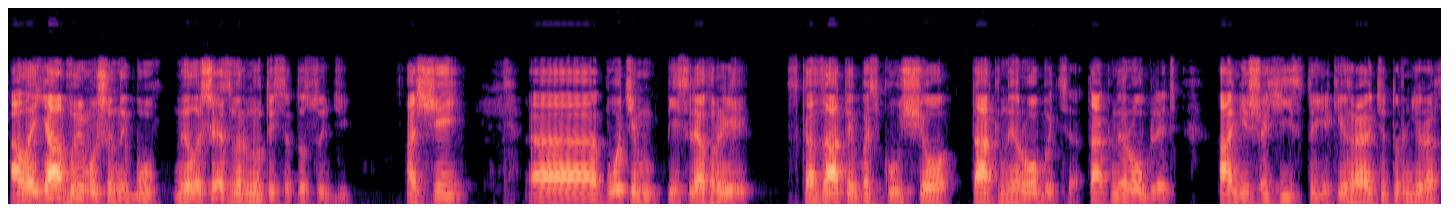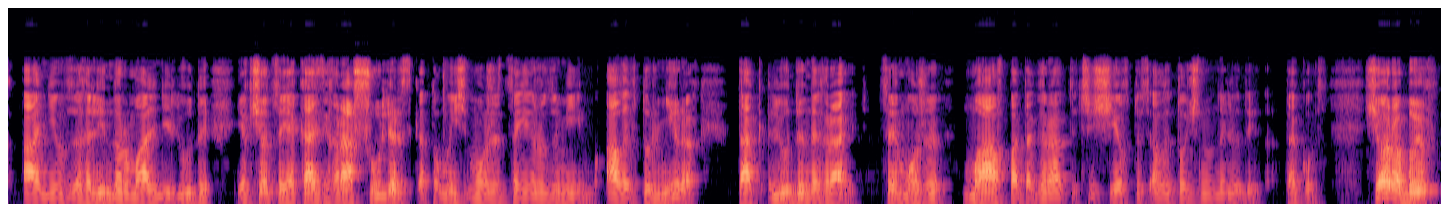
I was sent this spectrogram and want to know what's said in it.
Але я вимушений був не лише звернутися до судді, а ще й е, потім після гри сказати Баську, що так не робиться, так не роблять ані шахісти, які грають у турнірах, ані взагалі нормальні люди. Якщо це якась гра шулерська, то ми може це і розуміємо. Але в турнірах так люди не грають. Це може мавпа так грати, чи ще хтось, але точно не людина. Так ось. Що робив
